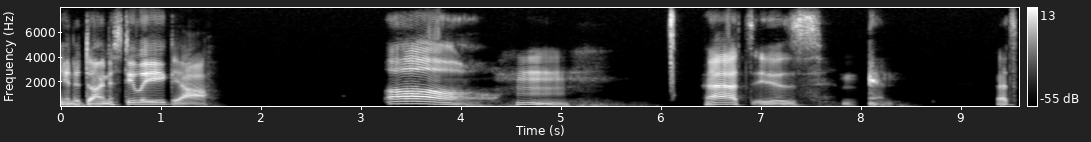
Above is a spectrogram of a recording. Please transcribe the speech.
In a dynasty league? Yeah. Oh, hmm. That is man. That's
